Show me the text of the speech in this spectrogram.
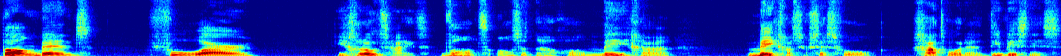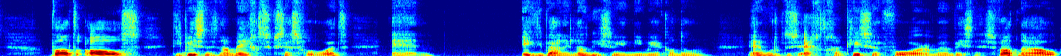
bang bent voor je grootheid. Wat als het nou gewoon mega, mega succesvol gaat worden, die business? Wat als die business nou mega succesvol wordt en ik die baan in loondienst weer niet meer kan doen? En dan moet ik dus echt gaan kiezen voor mijn business. Wat nou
